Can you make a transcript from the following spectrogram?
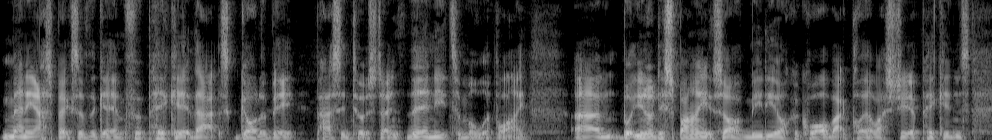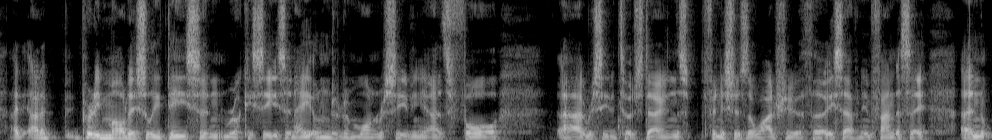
many aspects of the game. For Pickett, that's got to be passing touchdowns. They need to multiply. Um, but you know, despite sort of mediocre quarterback play last year, Pickens had, had, a pretty modestly decent rookie season: 801 receiving yards, four uh, receiving touchdowns, finishes the wide receiver 37 in fantasy. And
